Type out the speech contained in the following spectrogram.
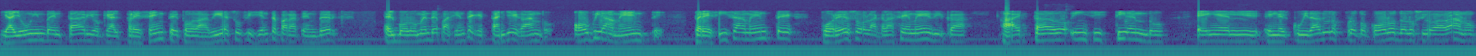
y hay un inventario que al presente todavía es suficiente para atender el volumen de pacientes que están llegando. Obviamente, precisamente por eso la clase médica ha estado insistiendo en el, en el cuidado y los protocolos de los ciudadanos,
